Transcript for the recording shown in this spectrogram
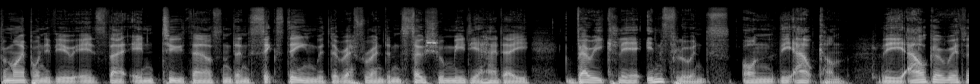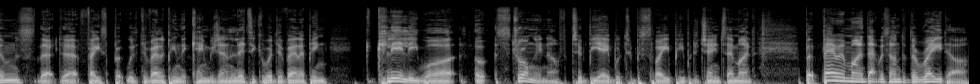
from my point of view, is that in 2016, with the referendum, social media had a very clear influence on the outcome. The algorithms that uh, Facebook was developing, that Cambridge Analytica were developing, clearly were uh, strong enough to be able to persuade people to change their minds. But bear in mind that was under the radar.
